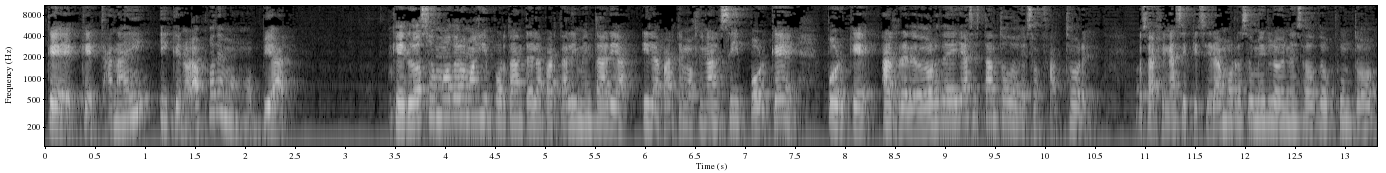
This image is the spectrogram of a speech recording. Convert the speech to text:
que están ahí y que no las podemos obviar que grosso modo lo más importante es la parte alimentaria y la parte emocional, sí. ¿Por qué? Porque alrededor de ellas están todos esos factores. O sea, al final, si quisiéramos resumirlo en esos dos puntos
